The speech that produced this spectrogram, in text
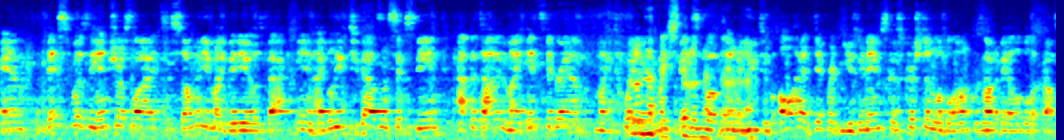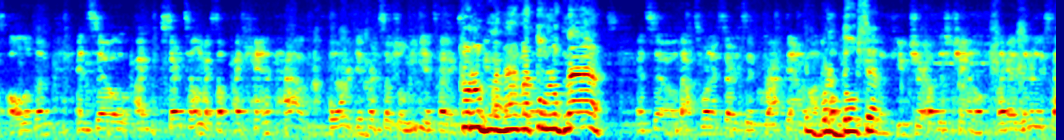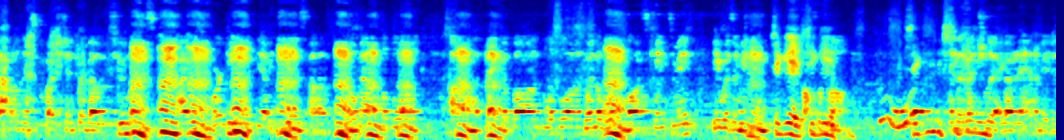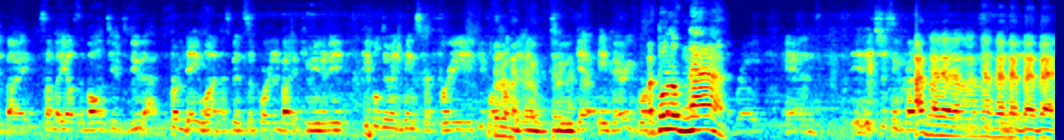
Tulog Fest na. logo. And this was the intro slide to so many of my videos back in, I believe, 2016. At the time, my Instagram, my Twitter, my please. Tulog na, Facebook, and my. YouTube all had different usernames because Christian LeBlanc was not available across all of them. And so I started telling myself, I can't have four different social media tags. Tulog na matulog na! And so that's when I started to crack down on what would be the future of this channel. Like I literally sat on this question for about two months. Mm, mm, I was mm, working mm, with the ideas mm, of mm, Nomad mm, LeBlanc, mm, uh, mm, Vagabond LeBlanc. When the word mm. lost came to me, it was immediate. Sige, sige. And eventually. I got it animated by somebody else that volunteered to do that. From day one, has been supported by the community, people doing things for free, people helping tulog, out tulog to get a very broad na! road. And it- it's just incredible.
